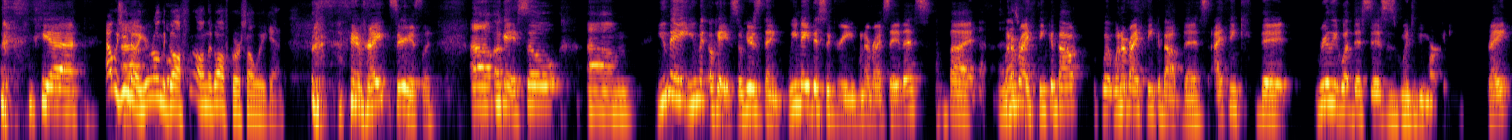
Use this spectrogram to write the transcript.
yeah. How would you know? Uh, You're on the golf on the golf course all weekend, right? Seriously. Uh, okay, so um, you may you may okay. So here's the thing: we may disagree whenever I say this, but whenever I think about whenever I think about this, I think that really what this is is going to be marketing, right?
